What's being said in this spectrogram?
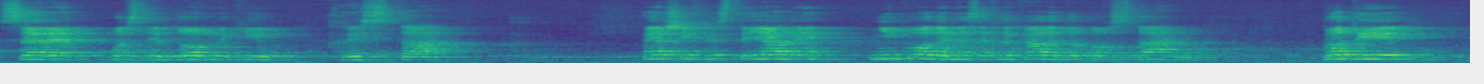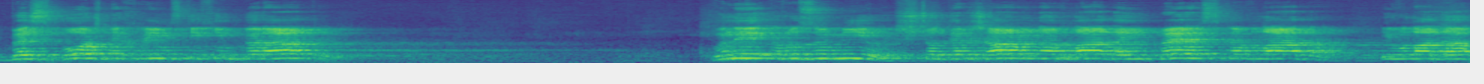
серед послідовників Христа. Перші християни ніколи не закликали до повстання проти безбожних римських імператорів. Вони розуміли, що державна влада, імперська влада і влада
